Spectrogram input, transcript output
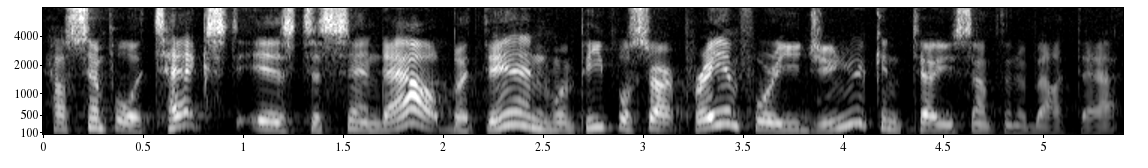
how simple a text is to send out, but then when people start praying for you, Junior can tell you something about that.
